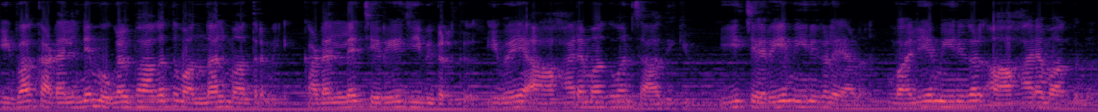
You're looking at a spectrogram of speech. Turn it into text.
ഇവ കടലിന്റെ മുകൾ ഭാഗത്ത് വന്നാൽ മാത്രമേ കടലിലെ ചെറിയ ജീവികൾക്ക് ഇവയെ ആഹാരമാക്കുവാൻ സാധിക്കൂ. ഈ ചെറിയ മീനുകളെയാണ് വലിയ മീനുകൾ ആഹാരമാക്കുന്നത്.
